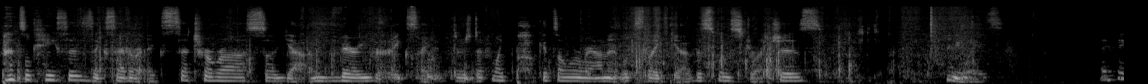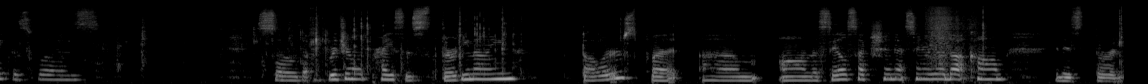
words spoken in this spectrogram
pencil cases, etc., etc. So yeah, I'm very, very excited. There's definitely pockets all around. It looks like, yeah, this one stretches. Anyways, I think this was, so the original price is $39, but um, on the sale section at Sanrio.com, it is 30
